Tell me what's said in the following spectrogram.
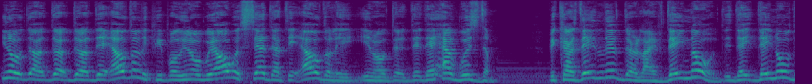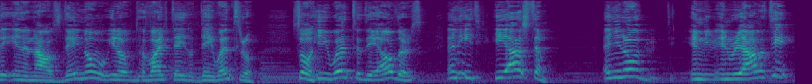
You know, the, the, the, the elderly people, you know, we always said that the elderly, you know, they, they have wisdom because they live their life. They know, they, they know the in and outs. They know, you know, the life they, they went through. So he went to the elders and he, he asked them. And you know, in, in reality,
